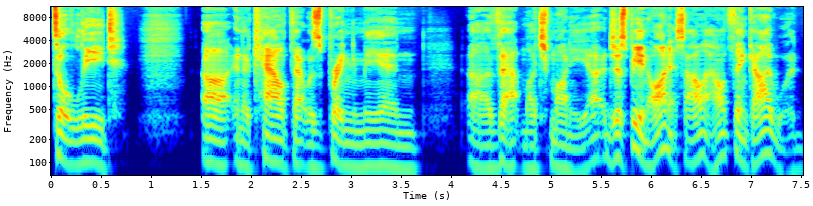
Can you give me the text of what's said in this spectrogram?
delete uh, an account that was bringing me in uh, that much money. Uh, just being honest, I don't, I don't think I would.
